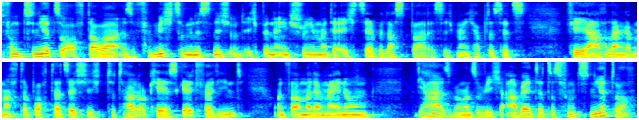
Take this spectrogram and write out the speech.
funktioniert so auf Dauer, also für mich zumindest nicht. Und ich bin eigentlich schon jemand, der echt sehr belastbar ist. Ich meine, ich habe das jetzt vier Jahre lang gemacht, habe auch tatsächlich total okayes Geld verdient und war immer der Meinung, ja, also wenn man so wie ich arbeitet, das funktioniert doch.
